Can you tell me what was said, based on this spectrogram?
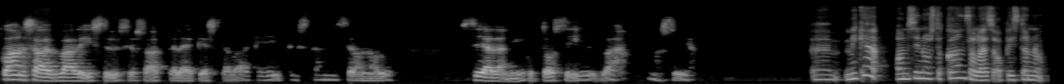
kansainvälisyys, jos ajattelee kestävää kehitystä, niin se on ollut siellä niin kuin tosi hyvä asia. Mikä on sinusta kansalaisopiston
